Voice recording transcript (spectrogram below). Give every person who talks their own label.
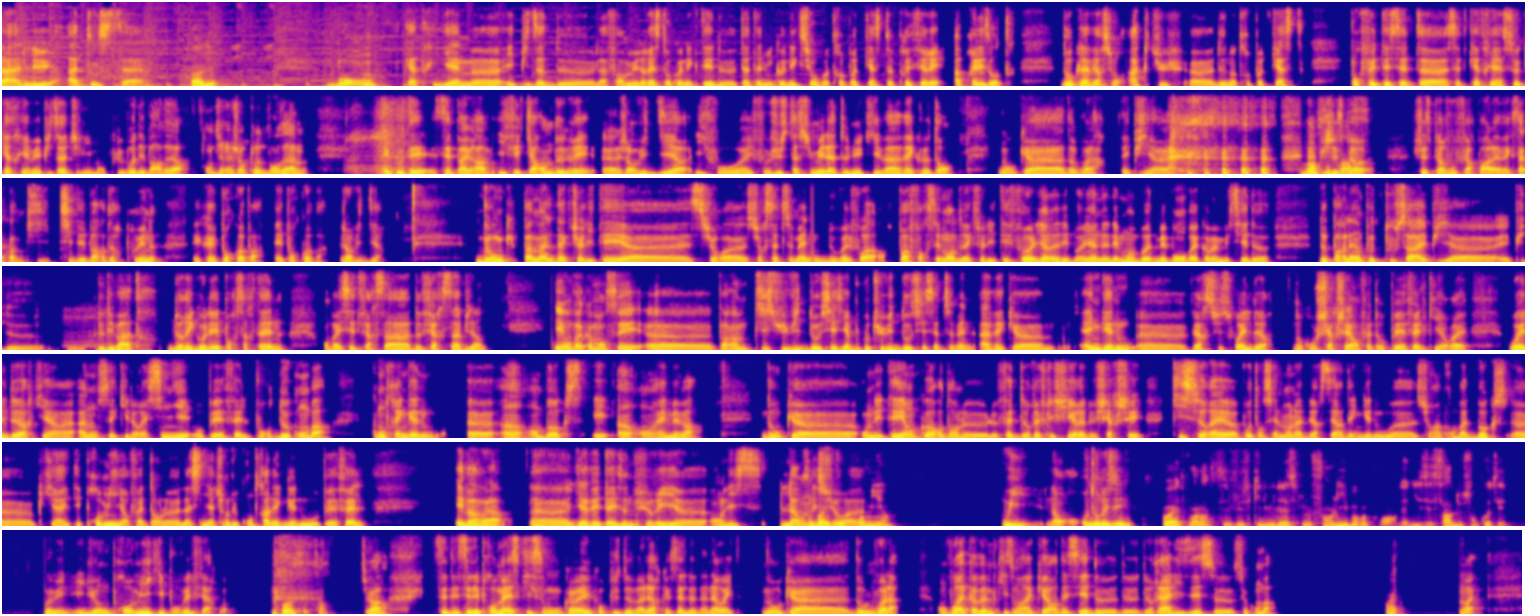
Speaker 1: Salut à tous.
Speaker 2: Salut.
Speaker 1: Bon, quatrième euh, épisode de la formule Restons connectés de Tatami Connexion, votre podcast préféré après les autres. Donc la version actu euh, de notre podcast. Pour fêter cette, euh, cette quatrième, ce quatrième épisode, j'ai mis mon plus beau débardeur. On dirait Jean-Claude Van Damme. Écoutez, c'est pas grave, il fait 40 degrés. j'ai envie de dire, il faut, il faut juste assumer la tenue qui va avec le temps. Donc, donc voilà. Et puis,
Speaker 2: Non,
Speaker 1: et puis j'espère. J'espère vous faire parler avec ça, quoi, un petit, petit débardeur prune. Et pourquoi pas? Et pourquoi pas? J'ai envie de dire. Donc, pas mal d'actualités euh, sur, euh, sur cette semaine, une nouvelle fois. Pas forcément des actualités folles, il y en a des bonnes, il y en a des moins bonnes, mais bon, on va quand même essayer de, de parler un peu de tout ça et puis, euh, et puis de, de débattre, de rigoler pour certaines. On va essayer de faire ça, de faire ça bien. Et on va commencer euh, par un petit suivi de dossier. Il y a beaucoup de suivi de dossier cette semaine avec euh, Ngannou euh, versus Wilder. Donc on cherchait en fait au PFL qui aurait Wilder qui a annoncé qu'il aurait signé au PFL pour deux combats contre Ngannou, euh, un en boxe et un en MMA. Donc euh, on était encore dans le, le fait de réfléchir et de chercher qui serait euh, potentiellement l'adversaire d'Ngannou euh, sur un combat de boxe qui a été promis en fait dans le- la signature du contrat d'Ngannou au PFL. Et ben voilà, euh, il y avait Tyson Fury euh, en lice. Là on
Speaker 2: Ça
Speaker 1: est
Speaker 2: pas
Speaker 1: sur euh,
Speaker 2: promis. Hein.
Speaker 1: oui, non, autorisé.
Speaker 2: C'est- Ouais, voilà, c'est juste qu'il lui laisse le champ libre pour organiser ça de son côté.
Speaker 1: Oui, mais ils lui ont promis qu'ils pouvaient le faire quoi.
Speaker 2: Ouais, c'est ça.
Speaker 1: Tu
Speaker 2: Voilà.
Speaker 1: vois, c'est des, c'est des promesses qui sont quand même qui ont plus de valeur que celles de Dana White. Donc, euh, donc
Speaker 2: Oui.
Speaker 1: voilà, on voit quand même qu'ils ont à cœur d'essayer de, de, de réaliser ce, ce combat.
Speaker 2: Ouais.
Speaker 1: Ouais.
